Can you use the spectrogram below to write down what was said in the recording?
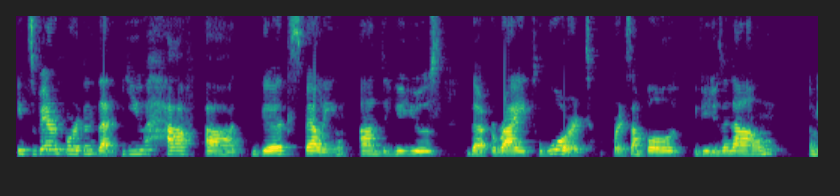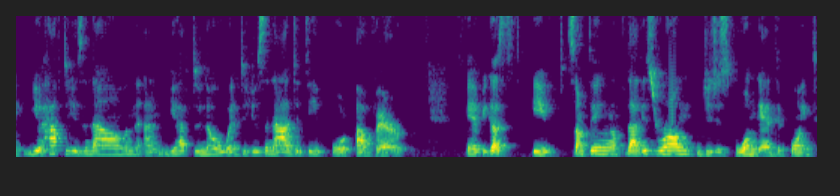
it's very important that you have a good spelling and you use the right word. For example, if you use a noun, I mean, you have to use a noun and you have to know when to use an adjective or a verb. Uh, because if something of that is wrong, you just won't get the point.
